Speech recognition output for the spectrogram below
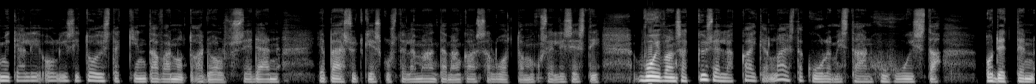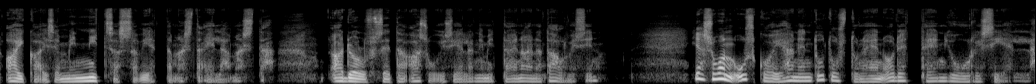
mikäli olisi toistekin tavannut Adolf Sedän ja päässyt keskustelemaan tämän kanssa luottamuksellisesti, voivansa kysellä kaikenlaista kuulemistaan huhuista, Odetten aikaisemmin Nitsassa viettämästä elämästä. Adolf Setä asui siellä nimittäin aina talvisin. Ja Suon uskoi hänen tutustuneen Odetteen juuri siellä.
